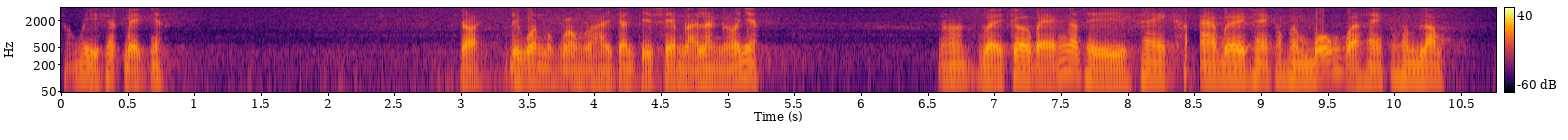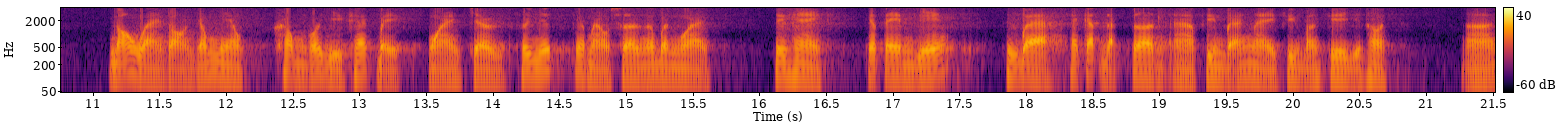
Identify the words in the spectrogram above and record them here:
Không có gì khác biệt nha. Rồi đi quanh một vòng lại cho anh chị xem lại lần nữa nha. Đó, về cơ bản thì hai AB 2024 và 2025 nó hoàn toàn giống nhau không có gì khác biệt ngoại trừ thứ nhất cái màu sơn ở bên ngoài thứ hai cái tem dán thứ ba cái cách đặt tên à phiên bản này phiên bản kia vậy thôi. Đó,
